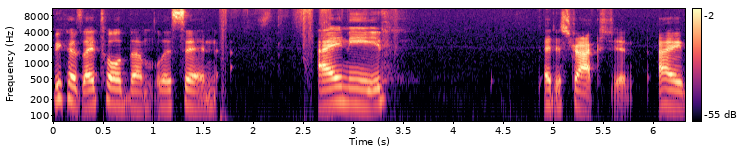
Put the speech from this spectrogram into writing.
Because I told them, listen, I need a distraction. I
